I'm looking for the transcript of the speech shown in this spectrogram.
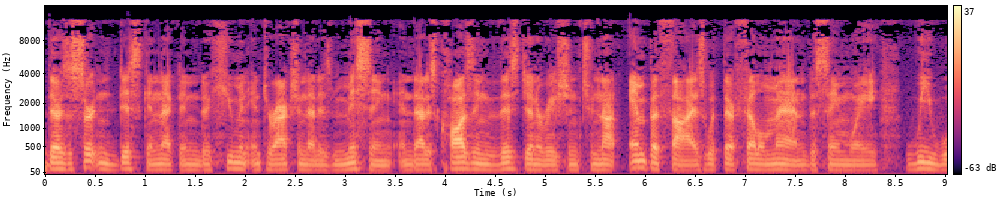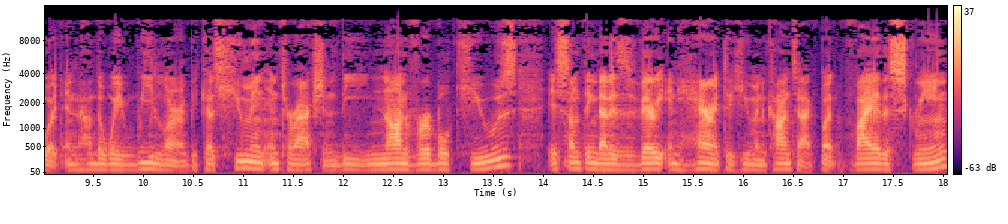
there's a certain disconnect in the human interaction that is missing and that is causing this generation to not empathize with their fellow man the same way we would and the way we learn. Because human interaction the nonverbal cues is something that is very inherent to human contact. But via the screen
